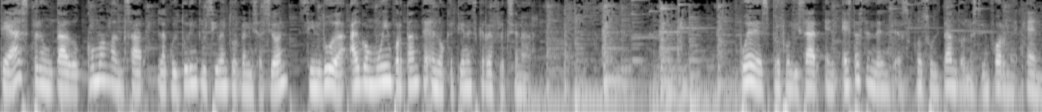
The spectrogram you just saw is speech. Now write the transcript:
¿Te has preguntado cómo avanzar la cultura inclusiva en tu organización? Sin duda, algo muy importante en lo que tienes que reflexionar. Puedes profundizar en estas tendencias consultando nuestro informe en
